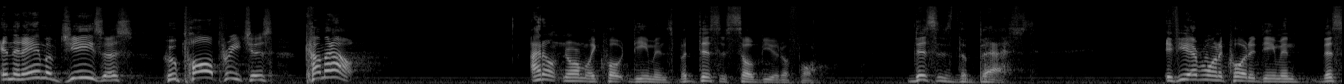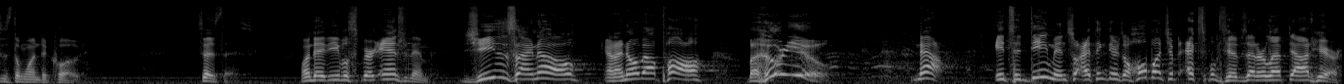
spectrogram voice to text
In the name of Jesus, who Paul preaches, come out. I don't normally quote demons, but this is so beautiful. This is the best if you ever want to quote a demon, this is the one to quote. It says this One day the evil spirit answered them, Jesus I know, and I know about Paul, but who are you? Now, it's a demon, so I think there's a whole bunch of expletives that are left out here.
